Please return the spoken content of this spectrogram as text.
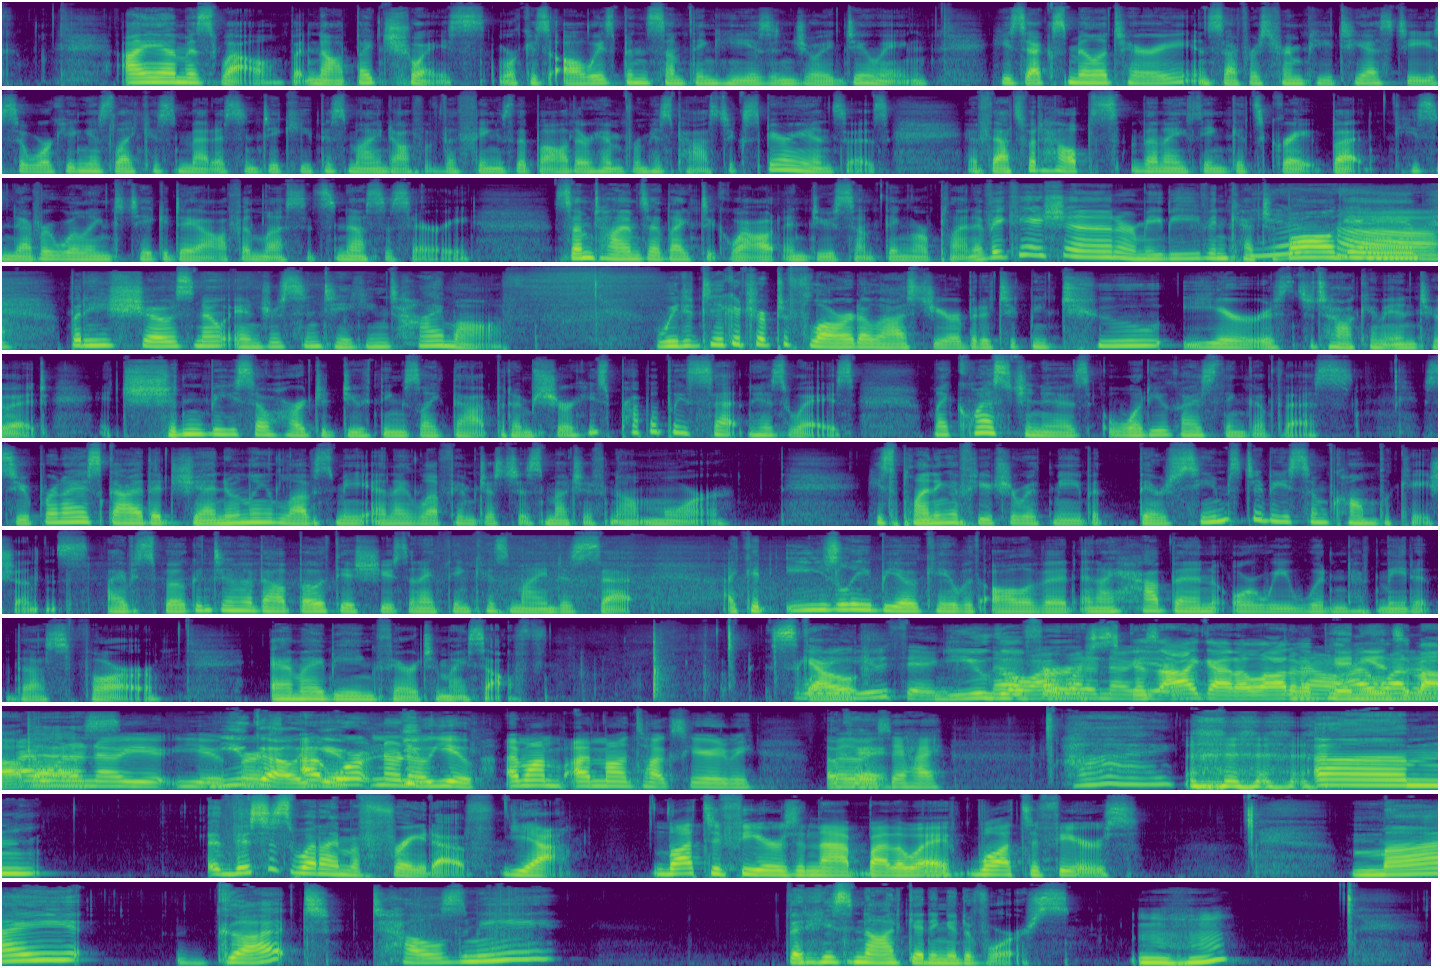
I am as well, but not by choice. Work has always been something he has enjoyed doing. He's ex military and suffers from PTSD, so working is like his medicine to keep his mind off of the things that bother him from his past experiences. If that's what helps, then I think it's great, but he's never willing to take a day off unless it's necessary. Sometimes I'd like to go out and do something or plan a vacation or maybe even catch a ball game, but he shows no interest in taking time off. We did take a trip to Florida last year, but it took me two years to talk him into it. It shouldn't be so hard to do things like that, but I'm sure he's probably set in his ways. My question is what do you guys think of this? Super nice guy that genuinely loves me, and I love him just as much, if not more. He's planning a future with me, but there seems to be some complications. I've spoken to him about both issues, and I think his mind is set. I could easily be okay with all of it, and I have been, or we wouldn't have made it thus far. Am I being fair to myself? Scout, you think? You No, go first because you. I got a lot of No, opinions wanna- about I this. want to know you. You, You first. go. I- You. or- no, no, you. I'm on. I'm on. Talk scary to me. By the way, Okay. say hi. Hi. um, this is what I'm afraid of. Yeah, lots of fears in that. By the way, lots of fears. My gut tells me that he's not getting a divorce. Mm-hmm.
